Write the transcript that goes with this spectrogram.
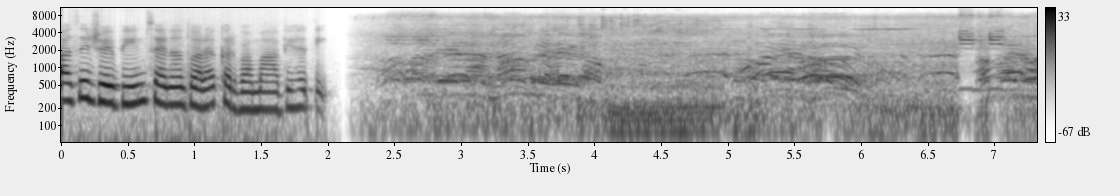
પાસે જય ભીમ સેના દ્વારા કરવામાં આવી હતી સજા કરો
